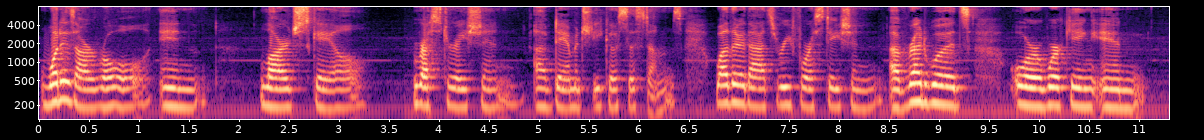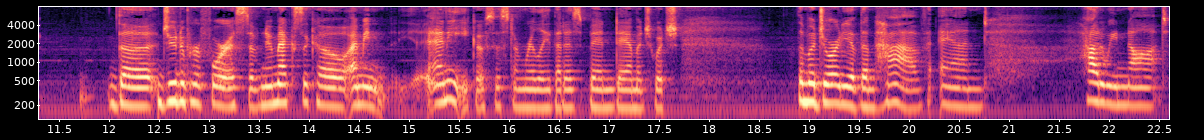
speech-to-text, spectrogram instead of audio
what is our role in large scale restoration of damaged ecosystems, whether that's reforestation of redwoods or working in the juniper forest of New Mexico. I mean, any ecosystem really that has been damaged, which the majority of them have. And how do we not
